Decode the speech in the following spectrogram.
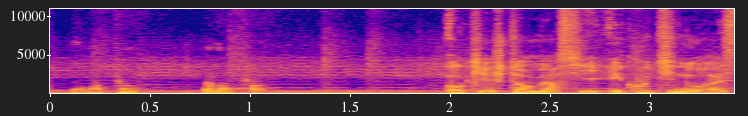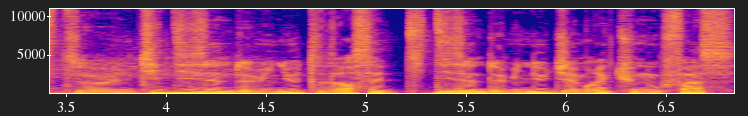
il y en a plein, il y en a plein. Ok, je te remercie. Écoute, il nous reste une petite dizaine de minutes. Dans cette petite dizaine de minutes, j'aimerais que tu nous fasses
